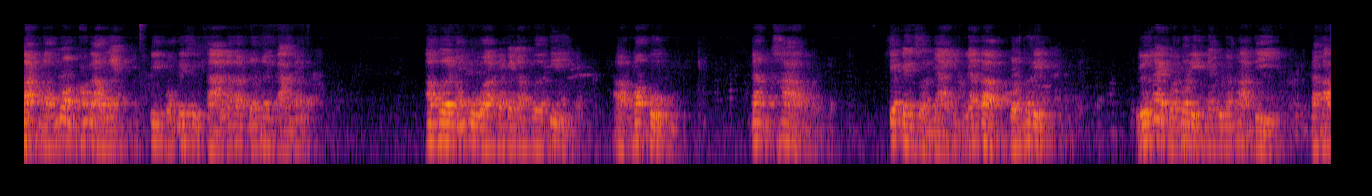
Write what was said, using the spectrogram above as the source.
วัดหนองม่วงของเราเนี่ย ที่ผมได้ศึกษาแล้วก็ดำเนินการนั้นอำเภอหนองบัวจะเป็นอำเภอที่อ่าเพาะปลูกด้านข้าว ที่เป็นส่วนใหญ่ แล้วก็ผลผลิต หรือให้ผลผลิตในคุณภาพดีนะครับ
